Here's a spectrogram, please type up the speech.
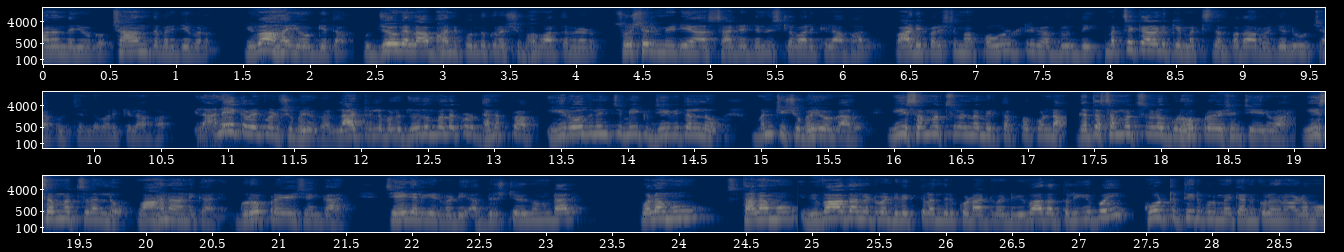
ఆనంద యోగం శాంతమైన జీవనం వివాహ యోగ్యత ఉద్యోగ లాభాన్ని పొందుకున్న శుభవార్త వినడం సోషల్ మీడియా సాటిలైట్ జర్నలిస్టుల వారికి లాభాలు పాడి పరిశ్రమ పౌల్ట్రీ అభివృద్ధి మత్స్యకారులకి మత్స్య సంపద రొయ్యలు చేపలు చెల్లెల వారికి లాభాలు. ఇలా అనేకమైనటువంటి శుభయోగాలు. లాటరీల వల్ల జూదం వల్ల కూడా ధనప్రాప్తి. ఈ రోజు నుంచి మీకు జీవితంలో మంచి శుభయోగాలు. ఈ సంవత్సరంలో మీరు తప్పకుండా గత సంవత్సరంలో గృహప్రవేశం చేయని వారు ఈ సంవత్సరంలో వాహనాన్ని కానీ గృహప్రవేశం కానీ చేయగలిగేటువంటి అదృష్టయోగం ఉండాలి. పొలము స్థలము వివాదాలు ఉన్నటువంటి వ్యక్తులందరూ కూడా అటువంటి వివాదాలు తొలగిపోయి కోర్టు తీర్పులు మీకు అనుకూలంగా రావడము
